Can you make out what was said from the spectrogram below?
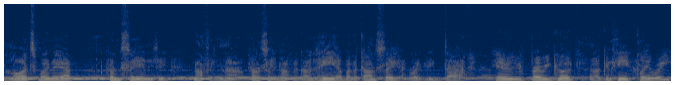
the lights went out. Couldn't see anything. Nothing, no, can't see nothing. I can hear, but I can't see. Completely dark. Hearing is very good. I can hear clearly.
